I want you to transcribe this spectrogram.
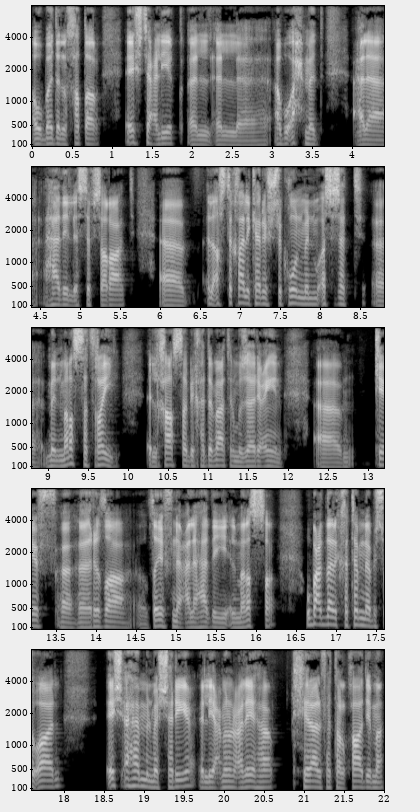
أو بدل الخطر، إيش تعليق ال ال أبو أحمد على هذه الاستفسارات؟ آه الأصدقاء اللي كانوا يشتكون من مؤسسة آه من منصة ري الخاصة بخدمات المزارعين آه كيف آه رضا ضيفنا على هذه المنصة؟ وبعد ذلك ختمنا بسؤال إيش أهم المشاريع اللي يعملون عليها خلال الفترة القادمة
